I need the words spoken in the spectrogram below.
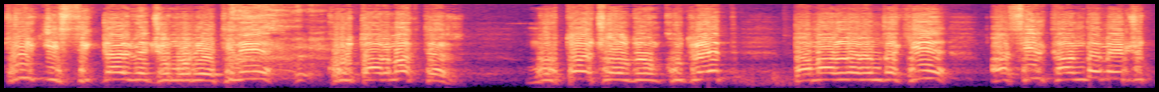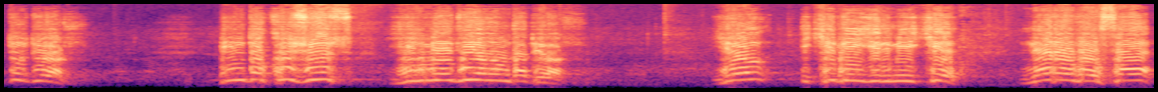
Türk istiklal ve cumhuriyetini kurtarmaktır. Muhtaç olduğun kudret damarlarındaki asil kanda mevcuttur diyor. 1927 yılında diyor. Yıl 2022. Neredeyse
